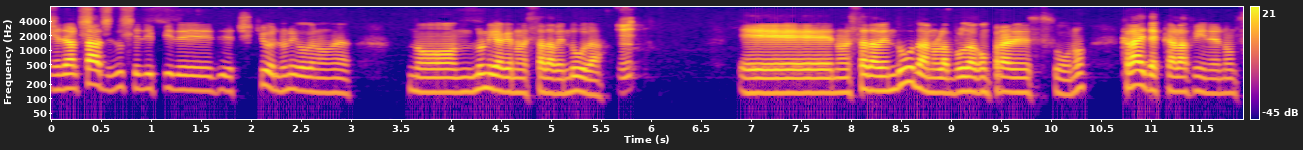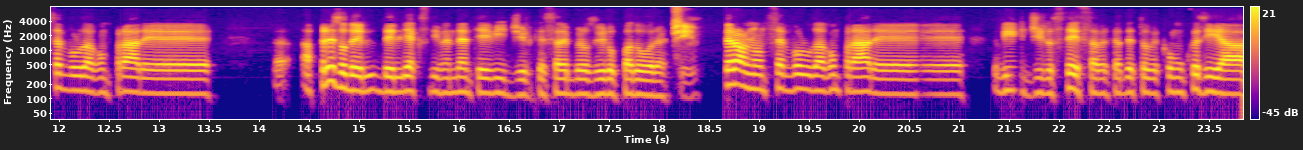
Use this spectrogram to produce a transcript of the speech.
In realtà di tutti gli IP di, di HQ è l'unico che non è, non- l'unica che non è stata venduta. Mm. E non è stata venduta, non l'ha voluta comprare nessuno. Crytek alla fine non si è voluta comprare. eh, ha preso del- degli ex dipendenti dei Vigil che sarebbe lo sviluppatore, Sì. però non si è voluta comprare eh, Vigil stessa perché ha detto che comunque sia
